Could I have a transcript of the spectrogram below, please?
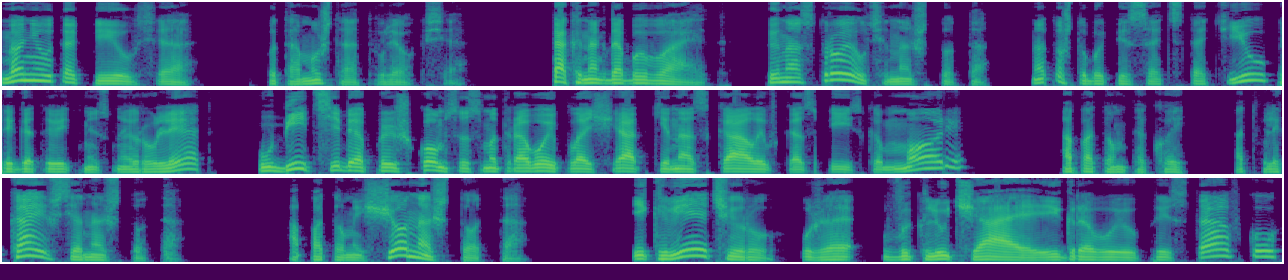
Но не утопился, потому что отвлекся. Так иногда бывает. Ты настроился на что-то, на то, чтобы писать статью, приготовить мясной рулет, убить себя прыжком со смотровой площадки на скалы в Каспийском море, а потом такой отвлекаешься на что-то, а потом еще на что-то, и к вечеру, уже выключая игровую приставку,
